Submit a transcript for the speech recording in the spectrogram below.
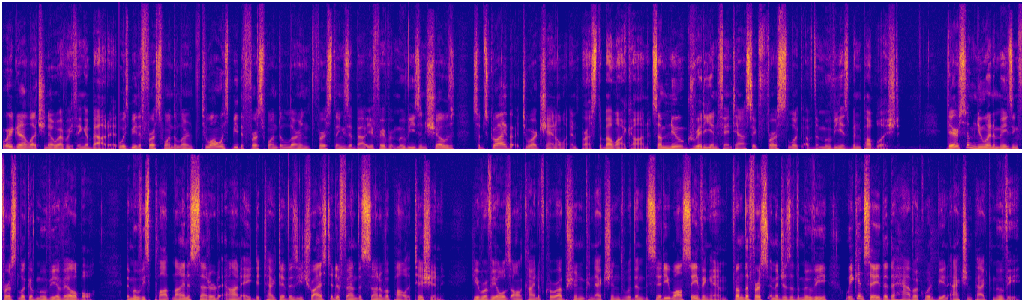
We're going to let you know everything about it. Always be the first one to learn to always be the first one to learn first things about your favorite movies and shows. Subscribe to our channel and press the bell icon. Some new gritty and fantastic first look of the movie has been published. There's some new and amazing first look of movie available. The movie's plotline is centered on a detective as he tries to defend the son of a politician. He reveals all kind of corruption connections within the city while saving him. From the first images of the movie, we can say that The Havoc would be an action-packed movie.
